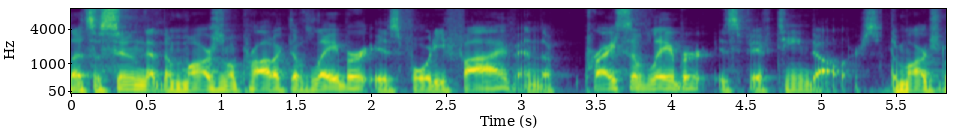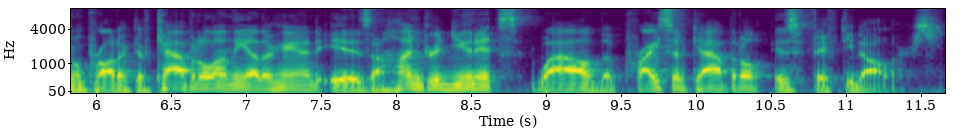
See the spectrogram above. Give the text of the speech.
Let's assume that the marginal product of labor is 45 and the price of labor is $15. The marginal product of capital, on the other hand, is 100 units, while the price of capital is $50.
